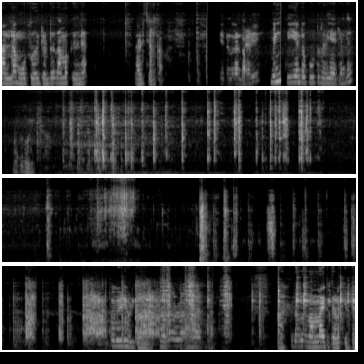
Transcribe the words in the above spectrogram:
നല്ല മൂത്ത് വന്നിട്ടുണ്ട്. നമുക്കിതിനെ അടിച്ചെടുക്കാം. ഇട്ടിട്ടുണ്ട് കണ്ടോ? തീയന്റെ കൂട്ട് റെഡി ആയിട്ടുണ്ട്. നമുക്ക് തൊഴി ഇപ്പൊ വീഡിയോ പിടിക്കുന്നു ആ ഇതൊന്ന് നന്നായിട്ട് തിളക്കിട്ടെ.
